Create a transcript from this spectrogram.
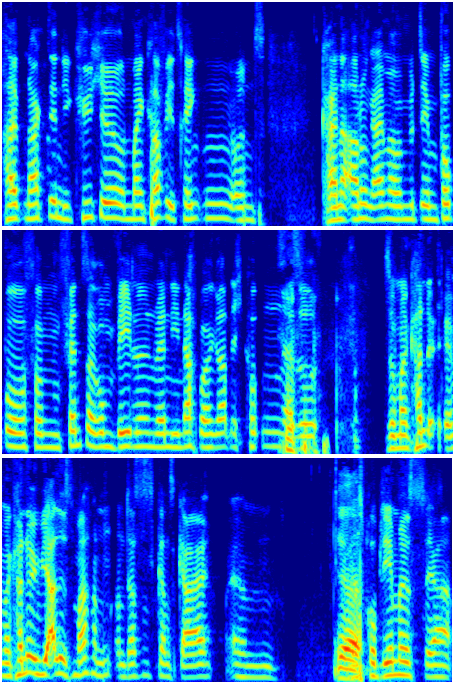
halbnackt in die Küche und meinen Kaffee trinken und keine Ahnung, einmal mit dem Popo vom Fenster rumwedeln, wenn die Nachbarn gerade nicht gucken. Also so man kann, man kann irgendwie alles machen und das ist ganz geil. Ähm, Ja. Das Problem ist, ja,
